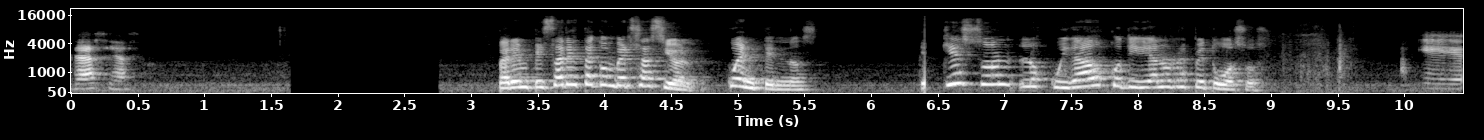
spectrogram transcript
gracias. Para empezar esta conversación, cuéntenos, ¿qué son los cuidados cotidianos respetuosos? Eh,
